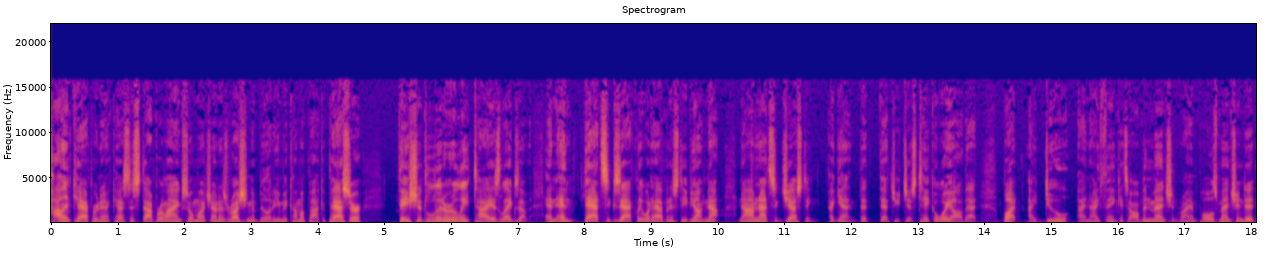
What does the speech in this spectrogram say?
Colin Kaepernick has to stop relying so much on his rushing ability and become a pocket passer. They should literally tie his legs up. And and that's exactly what happened to Steve Young. Now now I'm not suggesting again that that you just take away all that, but I do and I think it's all been mentioned. Ryan Poles mentioned it,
